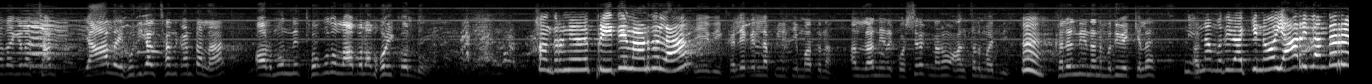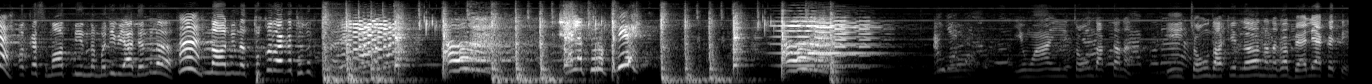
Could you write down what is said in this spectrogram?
ಮದಾಗಿಲ್ಲ ಚಂದ ಯಾಲ ಹುಡುಗಿಯಲ್ಲಿ ಚಂದ ಕಾಣ್ತಲ್ಲ ಅವ್ರ ಮುಂದೆ ನಿಂತು ಹೋಗುದು ಲಾಭ ಲಾಭ ಹೊಯ್ಕೊಲ್ದು. ಅಂದ್ರ ನೀನು ಪ್ರೀತಿ ಮಾಡುದಿಲ್ಲ? ದೇವಿ ಕಲೆ ಕಲಿನ ಪ್ರೀತಿ ಮಾತನ ಅಲ್ಲ ನಿನ್ನ ಕ್ವಶನ್ ನಾನು ಆನ್ಸರ್ ಮಾಡಿದ್ನಿ. ಹ. ಕಲೆ ನೀ ನನ್ನ ಮದುವೆ ಹಾಕಿಲ್ಲ? ನಿನ್ನ ಮದುವೆ ಹಾಕಿನೋ ಯಾರಿಲ್ಲ ಅಂದಾರ? ಅಕಸ್ಮಾತ್ ನಿನ್ನ ಮದುವೆ ಆದ ಅಂದ್ಲ? ಹಾ. ನಾ ನಿನ್ನ ತುಕದಾಗ ತುದುಕ್ತೀನಿ ಎಲ್ಲ ತುರುಕ್ತಿ? ಇವ ಈ ಚೌಂದ್ ಹಾಕ್ತಾನ. ಈ ಚೌಂದ್ ಹಾಕಿದ್ಲ ನನಗ ಬ್ಯಾಲಿ ಹಾಕೈತಿ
